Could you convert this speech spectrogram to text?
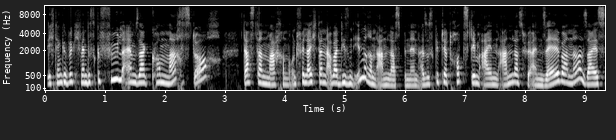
ich denke wirklich, wenn das Gefühl einem sagt, komm, mach's doch, das dann machen und vielleicht dann aber diesen inneren Anlass benennen. Also es gibt ja trotzdem einen Anlass für einen selber, ne? sei es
